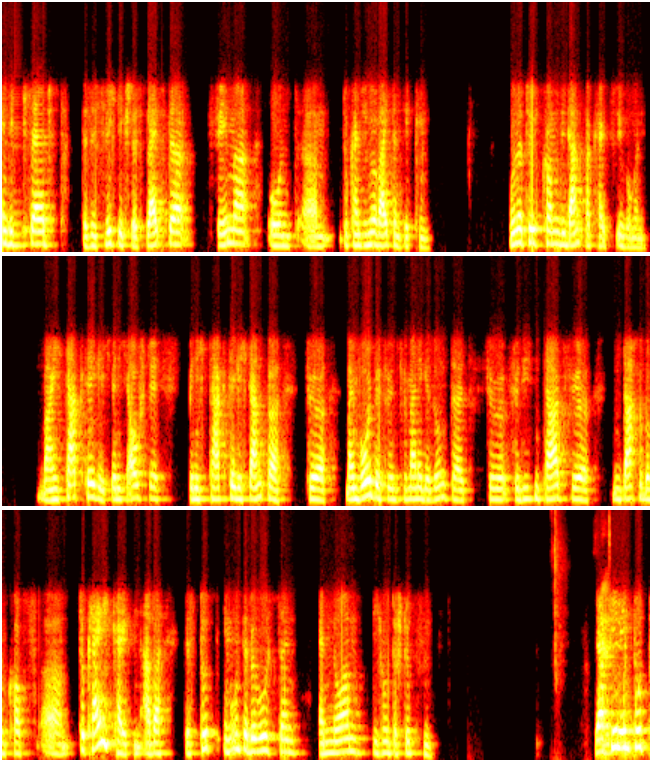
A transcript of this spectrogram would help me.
in dich selbst, das ist das Wichtigste. Es bleibt für immer und ähm, du kannst dich nur weiterentwickeln. Und natürlich kommen die Dankbarkeitsübungen. Mache ich tagtäglich. Wenn ich aufstehe, bin ich tagtäglich dankbar für mein Wohlbefinden, für meine Gesundheit, für, für diesen Tag, für ein Dach über dem Kopf, äh, zu Kleinigkeiten. Aber das tut im Unterbewusstsein enorm dich unterstützen. Ja, viel Input.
